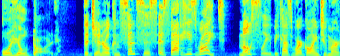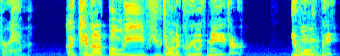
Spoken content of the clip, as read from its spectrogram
or he'll die. The general consensus is that he's right, mostly because we're going to murder him. I cannot believe you don't agree with me either. You wound me.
